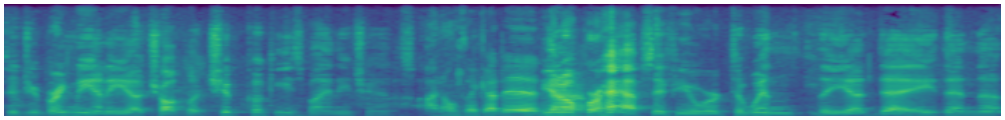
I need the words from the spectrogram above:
Did you bring me any uh, chocolate chip cookies by any chance? I don't think I did. You know, perhaps if you were to win the uh, day, then uh,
